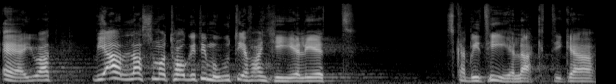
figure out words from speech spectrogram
är ju att vi alla som har tagit emot evangeliet ska bli delaktiga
